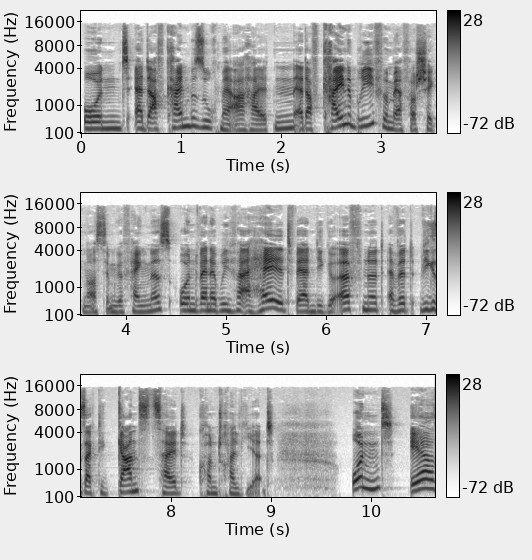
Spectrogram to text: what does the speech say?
und er darf keinen Besuch mehr erhalten. Er darf keine Briefe mehr verschicken aus dem Gefängnis. Und wenn er Briefe erhält, werden die geöffnet. Er wird, wie gesagt, die ganze Zeit kontrolliert. Und er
